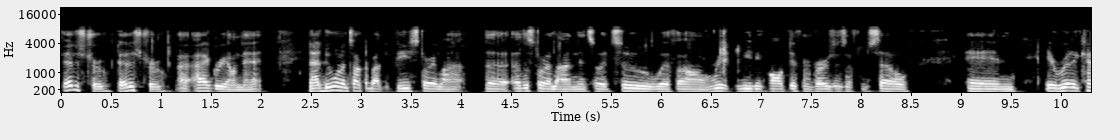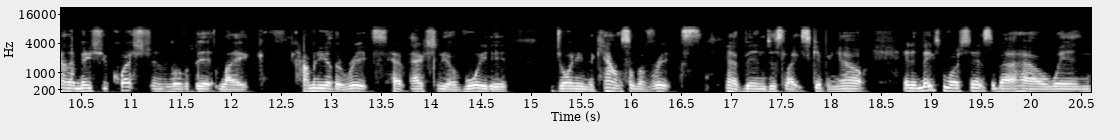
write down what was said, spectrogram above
that is true. That is true. I, I agree on that. Now I do want to talk about the B storyline, the other storyline into it too, with um, Rick meeting all different versions of himself, and it really kind of makes you question a little bit, like how many other Ricks have actually avoided joining the Council of Ricks, have been just like skipping out, and it makes more sense about how when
